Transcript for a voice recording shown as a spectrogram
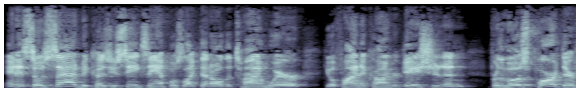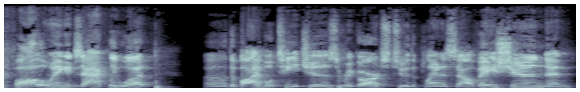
And it's so sad because you see examples like that all the time where you'll find a congregation and for the most part they're following exactly what uh, the Bible teaches in regards to the plan of salvation and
